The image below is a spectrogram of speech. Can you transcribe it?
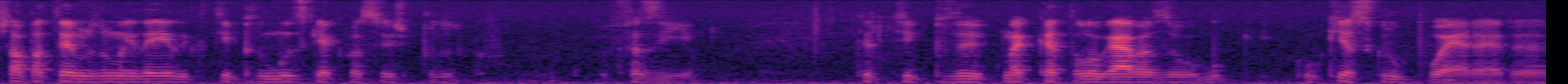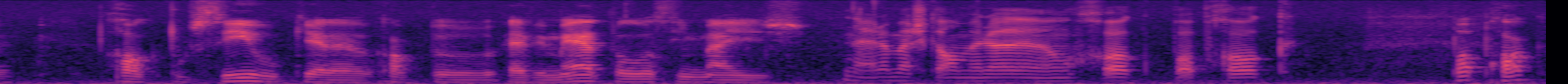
só para termos uma ideia de que tipo de música é que vocês faziam. Que tipo de. Como é que catalogavas o, o, o que esse grupo era? Era rock progressivo, que era rock heavy metal, ou assim mais. Não, era mais calmo, era um rock, pop rock. Pop rock?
